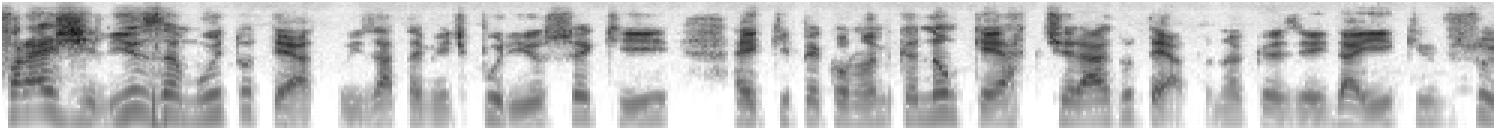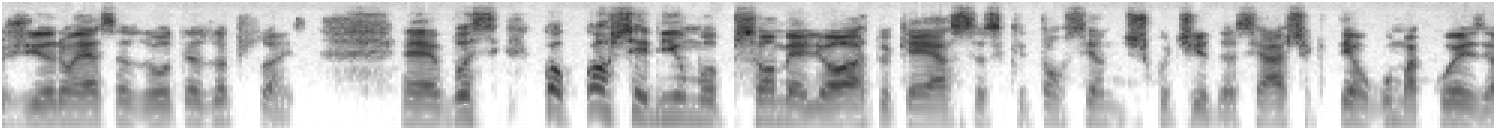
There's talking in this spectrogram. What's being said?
fragiliza muito o teto. Exatamente por isso é que a equipe econômica não quer tirar do teto, né? quer dizer, e daí que surgiram essas outras opções. É, você, qual, qual, seria uma opção melhor do que essas que estão sendo discutidas? Você acha que tem alguma coisa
